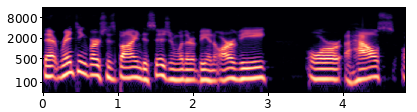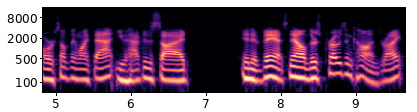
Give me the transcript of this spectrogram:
that renting versus buying decision, whether it be an RV or a house or something like that, you have to decide in advance. Now, there's pros and cons, right?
